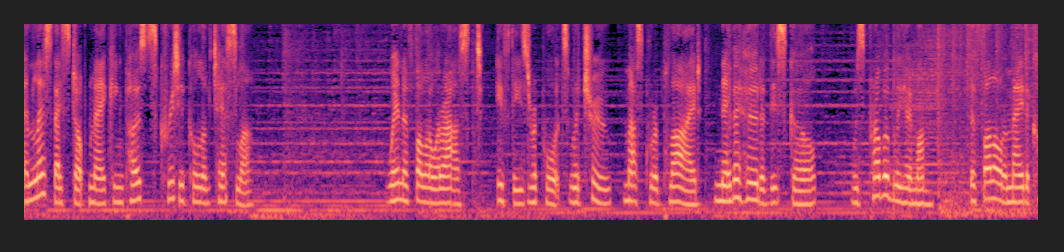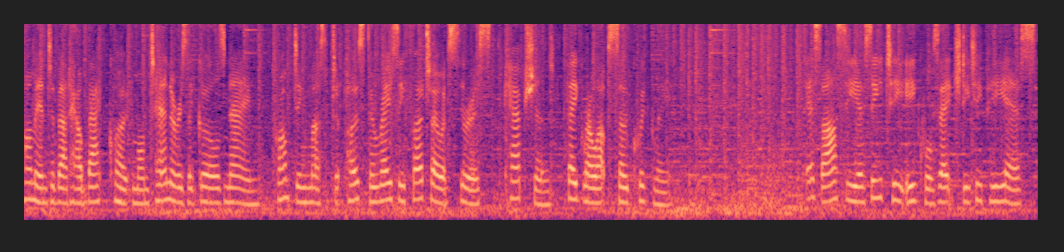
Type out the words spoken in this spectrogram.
unless they stopped making posts critical of Tesla. When a follower asked if these reports were true, Musk replied, Never heard of this girl. Was probably her mom. The follower made a comment about how backquote Montana is a girl's name, prompting Musk to post the racy photo of Cyrus, captioned, They grow up so quickly. SRCSET equals HTTPS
